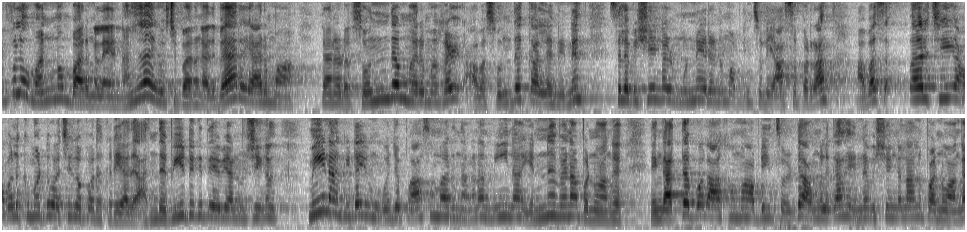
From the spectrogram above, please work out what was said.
எவ்வளோ வன்மம் பாருங்களேன். நல்லா யோசிச்சு பாருங்க அது வேற யாருமா? தன்னோட சொந்த மருமகள் அவ சொந்த காலில் நின்று சில விஷயங்கள் முன்னேறணும் அப்படின்னு சொல்லி ஆசைப்படுறான். அவ சம்பாரிச்சு அவளுக்கு மட்டும் வச்சுக்க போகிறது கிடையாது. அந்த வீட்டுக்கு தேவையான விஷயங்கள் மீனா கிட்ட இவங்க கொஞ்சம் பாசமாக இருந்தாங்கன்னா மீனா என்ன வேணா பண்ணுவாங்க. எங்கள் அத்தை போல ஆகுமா அப்படின்னு சொல்லிட்டு அவங்களுக்காக என்ன விஷயங்கள்னாலும் பண்ணுவாங்க.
